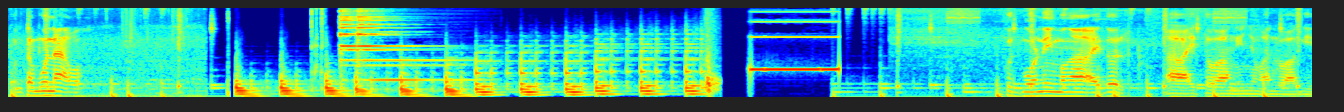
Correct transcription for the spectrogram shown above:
Punta muna ako. Good morning mga idol. Ah, ito ang inyong Anwagi.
